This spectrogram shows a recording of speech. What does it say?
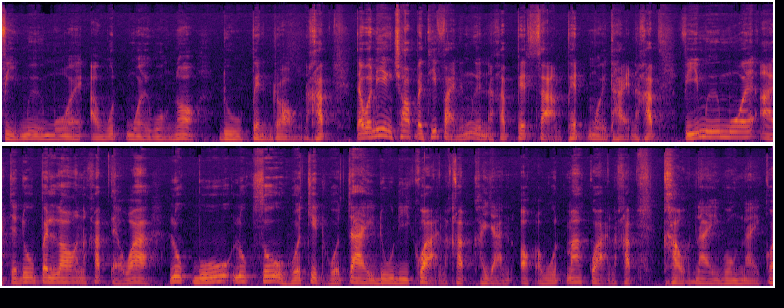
ฝีมือมวยอาวุธมวยวงนอกดูเป็นรองนะครับแต่วันนี้ยังชอบไปที่ฝ่ายน้ำเงินนะครับเพชรสามเพชรมวยไทยนะครับฝีมือมวยอาจจะดูเป็นรองนะครับแต่ว่าลูกบู๊ลูกสู้หัวจิตหัวใจดูดีกว่านะครับขยันออกอาวุธมากกว่านะครับเข่าในวงในก็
